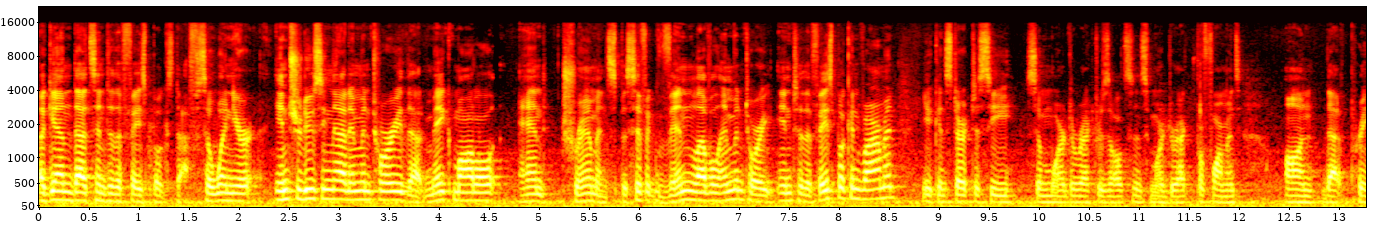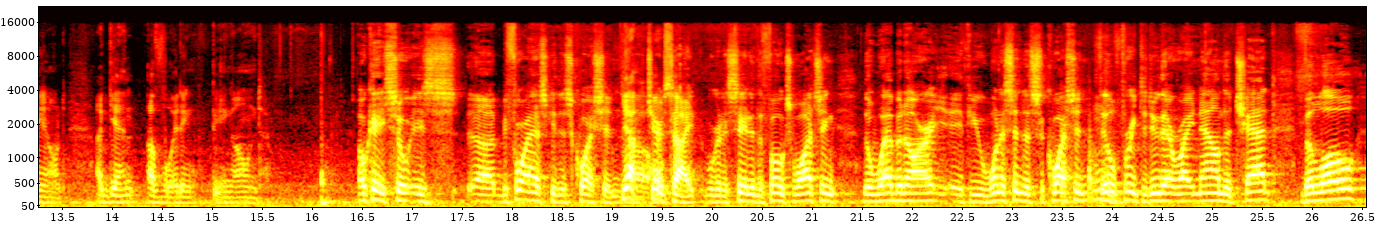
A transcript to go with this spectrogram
again, that's into the Facebook stuff. So when you're introducing that inventory, that make model and trim and specific VIN level inventory into the Facebook environment, you can start to see some more direct results and some more direct performance on that pre-owned. Again, avoiding being owned. Okay, so is uh, before I ask you this question, Yeah, uh, cheers. hold tight. We're going to say to the folks watching the webinar, if you want to send us a question, Mm. feel free to do that right now in the chat below,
